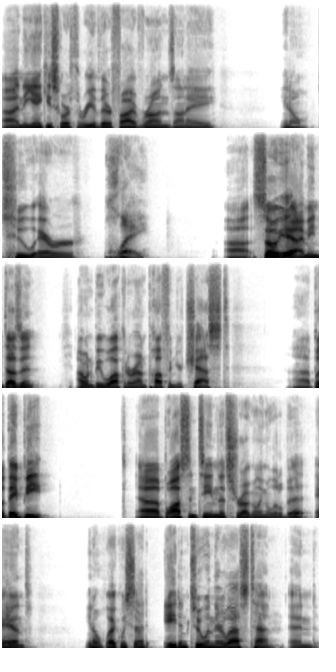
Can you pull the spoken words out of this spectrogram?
Uh, and the Yankees score three of their five runs on a, you know, two error play. Uh, so, yeah, I mean, doesn't, I wouldn't be walking around puffing your chest. Uh, but they beat uh, Boston team that's struggling a little bit, and you know, like we said, eight and two in their last ten. And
